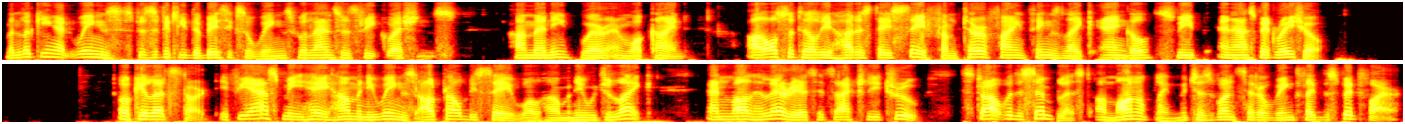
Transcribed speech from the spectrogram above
When looking at wings, specifically the basics of wings, we'll answer three questions. How many, where, and what kind? I'll also tell you how to stay safe from terrifying things like angle, sweep, and aspect ratio. Okay, let's start. If you ask me, hey, how many wings, I'll probably say, well, how many would you like? And while hilarious, it's actually true. Start with the simplest, a monoplane, which has one set of wings like the Spitfire.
